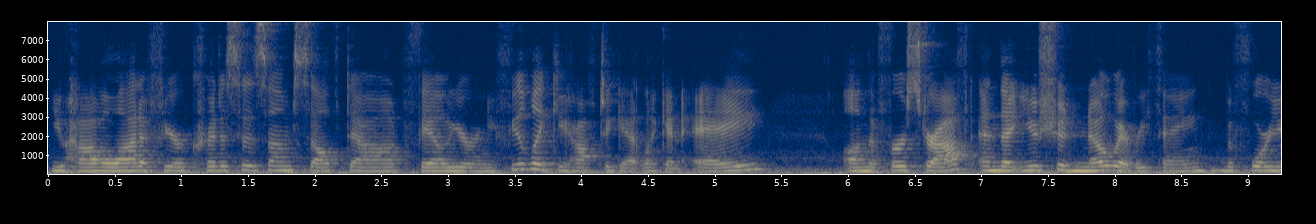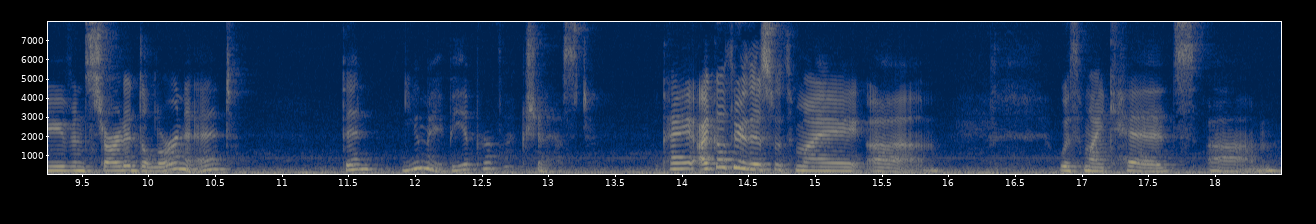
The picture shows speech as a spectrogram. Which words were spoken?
you have a lot of fear, criticism, self doubt, failure, and you feel like you have to get like an A on the first draft and that you should know everything before you even started to learn it, then you may be a perfectionist. Okay, I go through this with my um, with my kids. Um,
